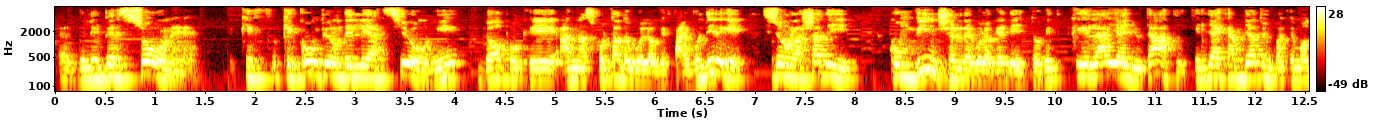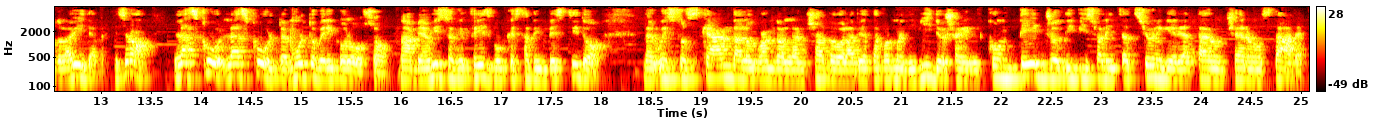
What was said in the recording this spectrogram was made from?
eh, delle persone che, che, compiono delle azioni dopo che hanno ascoltato quello che fai. Vuol dire che si sono lasciati convincere da quello che hai detto, che, che, l'hai aiutati, che gli hai cambiato in qualche modo la vita, perché sennò l'ascol- l'ascolto è molto pericoloso. No, abbiamo visto che Facebook è stato investito da questo scandalo quando ha lanciato la piattaforma di video, cioè il conteggio di visualizzazioni che in realtà non c'erano state.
